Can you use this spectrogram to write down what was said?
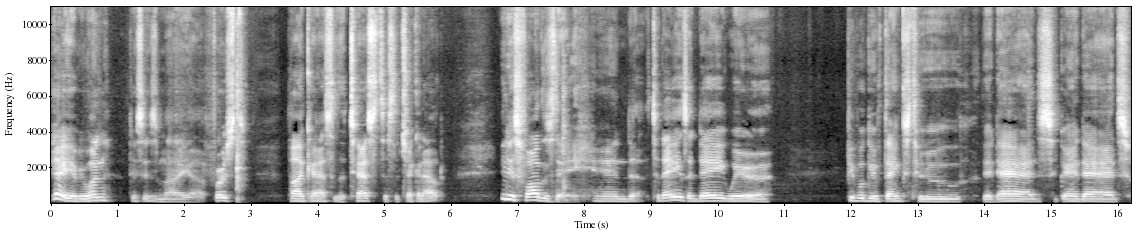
Hey everyone, this is my uh, first podcast of the test just to check it out. It is Father's Day, and uh, today is a day where people give thanks to their dads, granddads,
